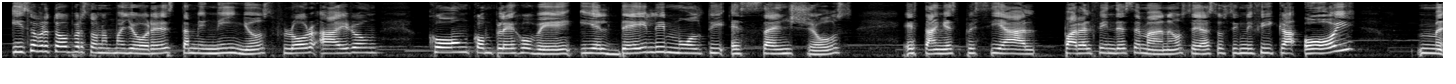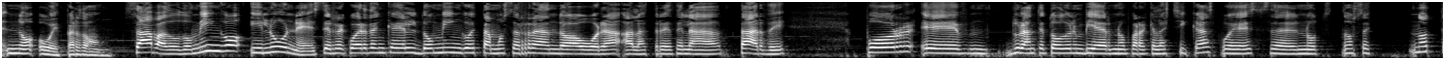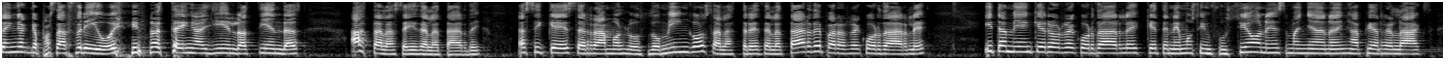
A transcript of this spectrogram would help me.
y sobre todo personas mayores, también niños, Flora Iron con complejo B y el Daily Multi Essentials está en especial para el fin de semana, o sea, eso significa hoy, no hoy, perdón, sábado, domingo y lunes. Y recuerden que el domingo estamos cerrando ahora a las 3 de la tarde por eh, durante todo el invierno para que las chicas pues eh, no, no, se, no tengan que pasar frío y no estén allí en las tiendas hasta las 6 de la tarde. Así que cerramos los domingos a las 3 de la tarde para recordarles y también quiero recordarles que tenemos infusiones mañana en Happy and Relax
